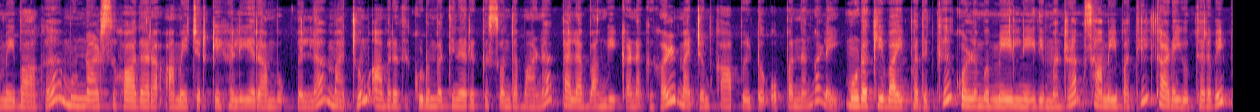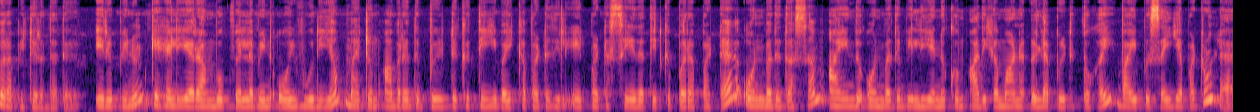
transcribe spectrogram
அமைவாக முன்னாள் சுகாதார அமைச்சர் கெகலிய ராம்புக்வெல்ல மற்றும் அவரது குடும்பத்தினருக்கு சொந்தமான பல வங்கிக் கணக்குகள் மற்றும் காப்பீட்டு ஒப்பந்தங்களை முடக்கி வைப்பதற்கு கொழும்பு மேல் நீதிமன்றம் சமீபத்தில் தடை உத்தரவை பிறப்பித்திருந்தது. இருப்பினும் கெஹலிய ரம்புக் வெல்லவின் ஓய்வூதியம் மற்றும் அவரது வீட்டுக்கு தீ வைக்கப்பட்டதில் ஏற்பட்ட சேதத்திற்கு பெறப்பட்ட ஒன்பது தசம் ஐந்து ஒன்பது பில்லியனுக்கும் அதிகமான இழப்பீட்டுத் தொகை வைப்பு செய்யப்பட்டுள்ள.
